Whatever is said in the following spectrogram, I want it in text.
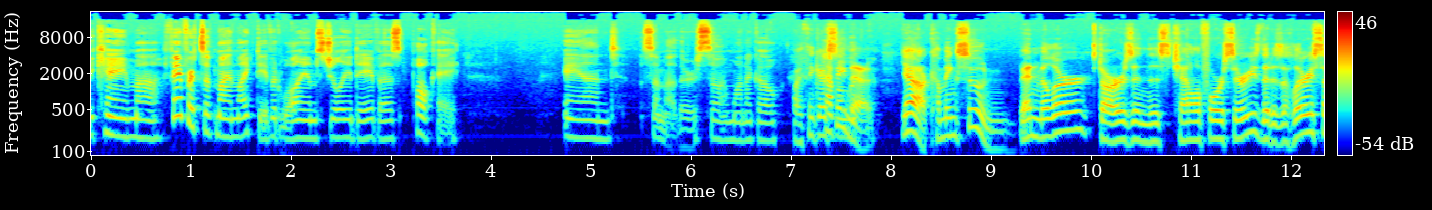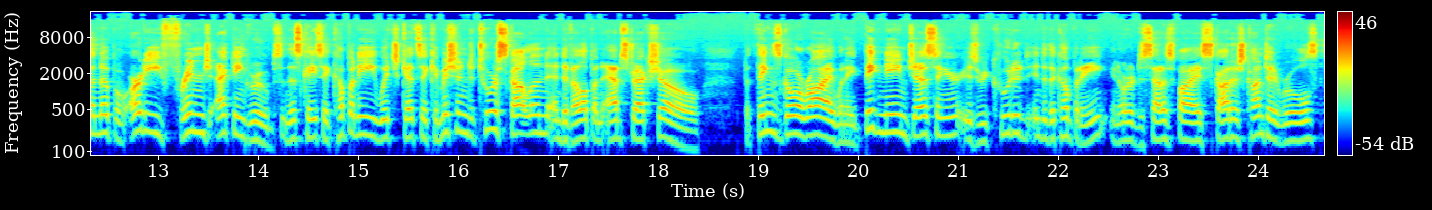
became uh, favorites of mine, like David Walliams, Julia Davis, Paul Kaye, and some others. So I want to go. I think I've seen that. Yeah, coming soon. Ben Miller stars in this Channel 4 series that is a hilarious send up of arty fringe acting groups, in this case, a company which gets a commission to tour Scotland and develop an abstract show. But things go awry when a big name jazz singer is recruited into the company in order to satisfy Scottish content rules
